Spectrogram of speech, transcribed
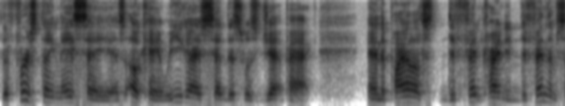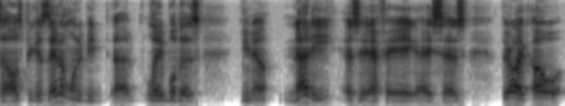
the first thing they say is, okay, well, you guys said this was jetpack. And the pilots defend, trying to defend themselves because they don't want to be uh, labeled as, you know, nutty, as the FAA guy says. They're like, oh,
